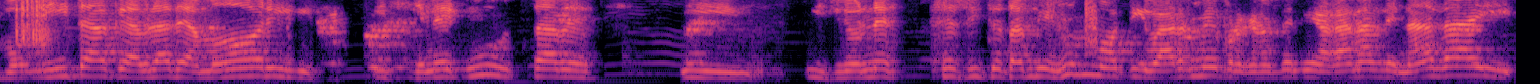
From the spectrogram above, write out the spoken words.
bonita que habla de amor y, y tiene luz, ¿sabes? Y, y, yo necesito también motivarme porque no tenía ganas de nada y,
